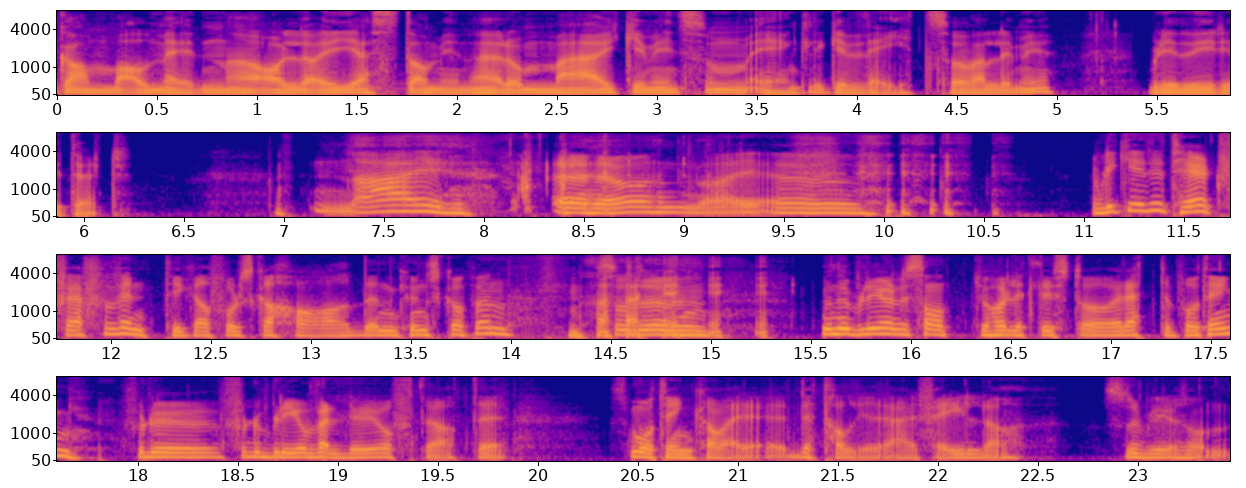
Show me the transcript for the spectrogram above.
gammel Maiden? Alle gjestene mine her, og meg ikke minst, som egentlig ikke vet så veldig mye. Blir du irritert? Nei eh, Ja, nei eh, Jeg blir ikke irritert, for jeg forventer ikke at folk skal ha den kunnskapen. Så det, men det blir jo litt sånn at du har litt lyst til å rette på ting. For, du, for det blir jo veldig ofte at det, små ting kan være detaljer er feil, da. Så det blir jo sånn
